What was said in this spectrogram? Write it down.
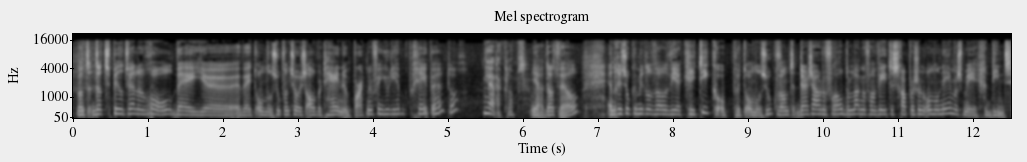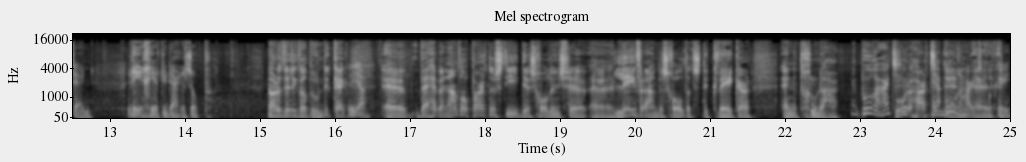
Want dat speelt wel een rol bij, eh, bij het onderzoek. Want zo is Albert Heijn een partner van jullie, heb ik begrepen, hè, toch? Ja, dat klopt. Ja, dat wel. En er is ook inmiddels wel weer kritiek op het onderzoek. Want daar zouden vooral belangen van wetenschappers en ondernemers mee gediend zijn. Reageert u daar eens op? Nou, dat wil ik wel doen. Kijk, Ja. eh, wij hebben een aantal partners die de schoollunch eh, leveren aan de school. Dat is de Kweker en het Groene Hart. Ja, boerenhart. Boerenhart. Ja, Boerenhart, en, eh, oké.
